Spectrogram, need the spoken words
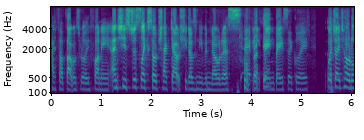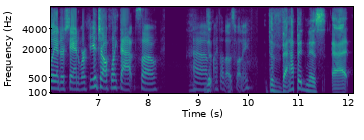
I thought that was really funny. And she's just like so checked out she doesn't even notice anything basically, which I totally understand working a job like that. So um The- I thought that was funny. the vapidness at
